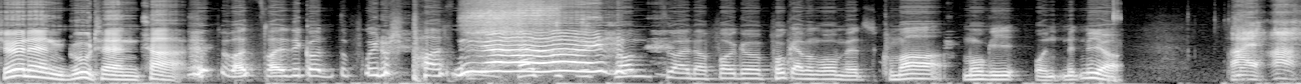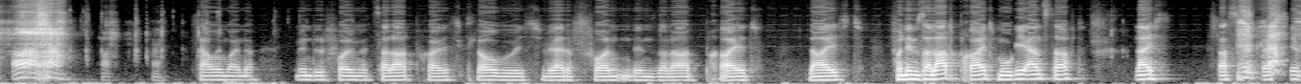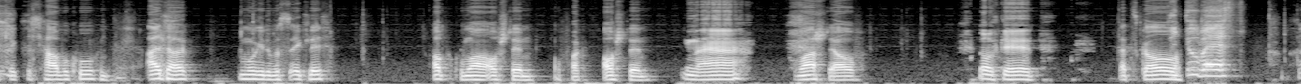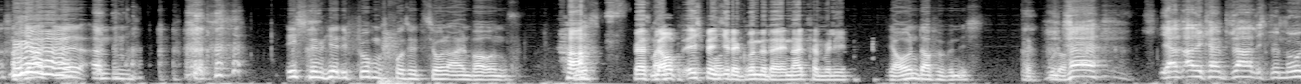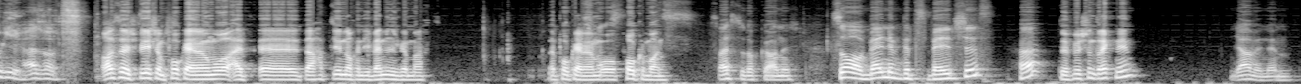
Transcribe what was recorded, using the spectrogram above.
Schönen guten Tag. Du warst zwei Sekunden zu früh, du Spaß. Nein! Willkommen zu einer Folge Poke-MMO mit Kumar, Mogi und mit mir. Hi, ah, ah, Ich habe meine Windel voll mit Salatbrei. Ich glaube, ich werde von dem Salatbreit leicht. Von dem Salatbreit, Mogi, ernsthaft? Leicht. Das ist eklig. Ich habe Kuchen. Alter, Mogi, du bist eklig. Hopp, Kumar, aufstehen. Oh fuck, aufstehen. Na, Kumar, steh auf. los geht's. Let's go. du bist. Ja, gell, ähm, ich nehme hier die Führungsposition ein bei uns. Ha, wer glaubt, ich bin hier der Gründer der Night Family. Ja, und dafür bin ich der. Hä? Ihr habt alle keinen Plan, ich bin Mogi, also. Außerdem spiele ich schon Poké-MMO, als, äh, da habt ihr noch in die Wendeln gemacht. Eine Poké-MMO, Pokémon. Das weißt du doch gar nicht. So, wer nimmt jetzt welches? Hä? Dürfen wir schon direkt nehmen? Ja, wir nehmen.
